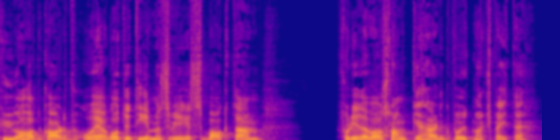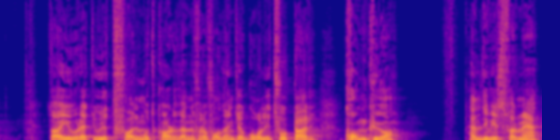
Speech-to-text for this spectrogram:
Kua hadde kalv, og jeg har gått i timevis bak dem fordi det var slankehelg på utmarksbeite. Da jeg gjorde et utfall mot kalven for å få den til å gå litt fortere, kom kua. Heldigvis for meg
